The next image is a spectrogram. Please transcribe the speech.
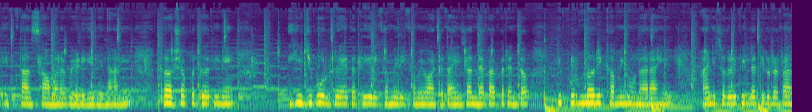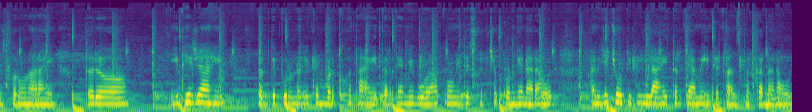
एक तास आम्हाला वेळ गेलेला आहे. तर अशा पद्धतीने ही जी पोल्ट्री आहे ती रिकामी रिकामी वाटत आहे. संध्याकाळपर्यंत ही पूर्ण रिकामी होणार आहे. आणि सगळी पिल्लं तिकडं ट्रान्सफर होणार आहे. तर इथे जे आहे तर ते पूर्ण जे कोंबड खत आहे तर ते आम्ही गोळा करून इथे स्वच्छ करून घेणार आहोत. आणि जी छोटी पिल्लं आहे तर ते आम्ही इथे ट्रान्सफर करणार आहोत.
